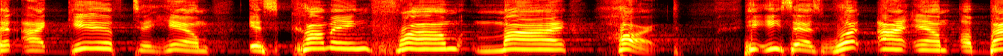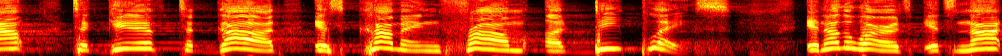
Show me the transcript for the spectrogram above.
that I give to him is coming from my heart. He, he says, What I am about to give to God is coming from a deep place. In other words, it's not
